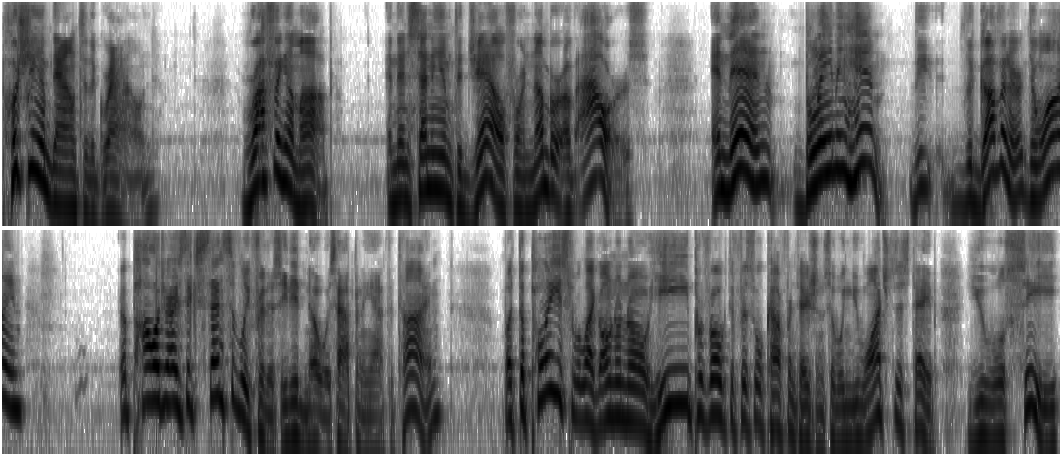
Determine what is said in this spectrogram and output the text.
pushing him down to the ground, roughing him up, and then sending him to jail for a number of hours, and then blaming him. The, the governor, DeWine, apologized extensively for this. He didn't know what was happening at the time. But the police were like, oh, no, no, he provoked a physical confrontation. So when you watch this tape, you will see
